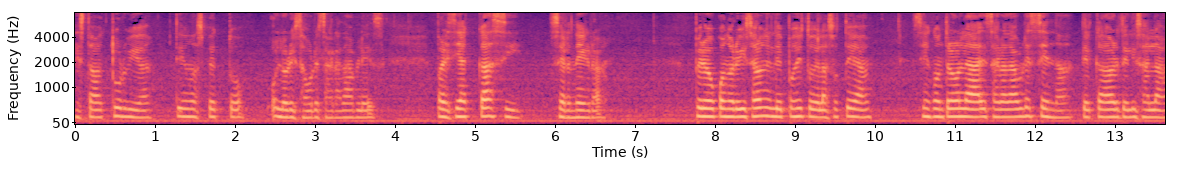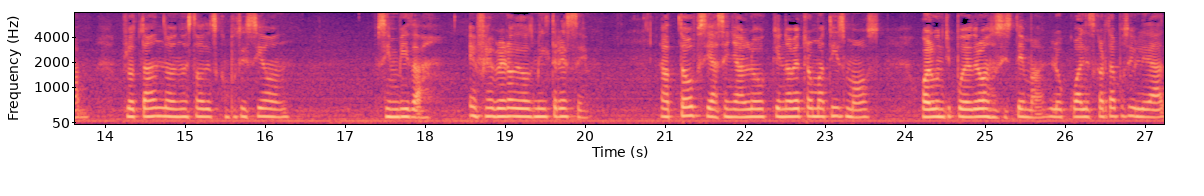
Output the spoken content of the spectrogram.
estaba turbia, tenía un aspecto, olores sabores agradables parecía casi ser negra. Pero cuando revisaron el depósito de la azotea, se encontraron la desagradable escena del cadáver de Lisa Lam flotando en un estado de descomposición sin vida. En febrero de 2013, la autopsia señaló que no había traumatismos o algún tipo de droga en su sistema, lo cual descarta la posibilidad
